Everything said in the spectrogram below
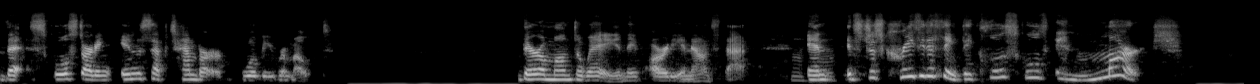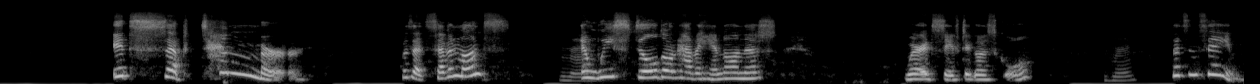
that school starting in September will be remote. They're a month away and they've already announced that. And it's just crazy to think they closed schools in March. It's September. Was that seven months? Mhm. And we still don't have a handle on this where it's safe to go to school. Mhm. That's insane.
